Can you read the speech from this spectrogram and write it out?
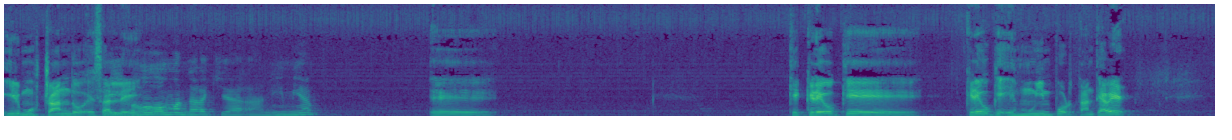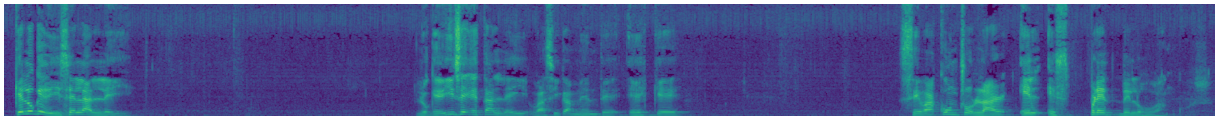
ir mostrando esa ley. Vamos, a mandar aquí a, Animia. Eh, que creo que creo que es muy importante. A ver, ¿qué es lo que dice la ley? Lo que dice esta ley básicamente es que se va a controlar el spread de los bancos.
